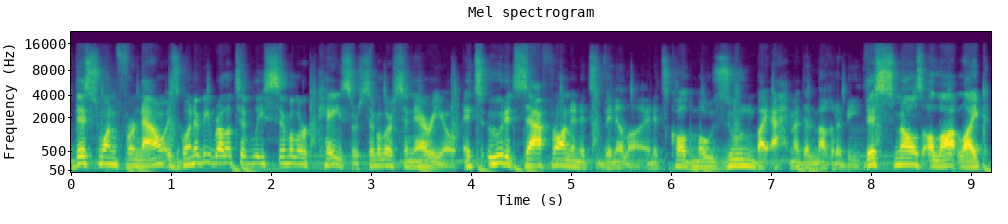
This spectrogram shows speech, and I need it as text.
This one for now is going to be relatively similar case or similar scenario. It's oud, it's saffron, and it's vanilla, and it's called Mauzoon by Ahmed al-Maghribi. This smells a lot like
